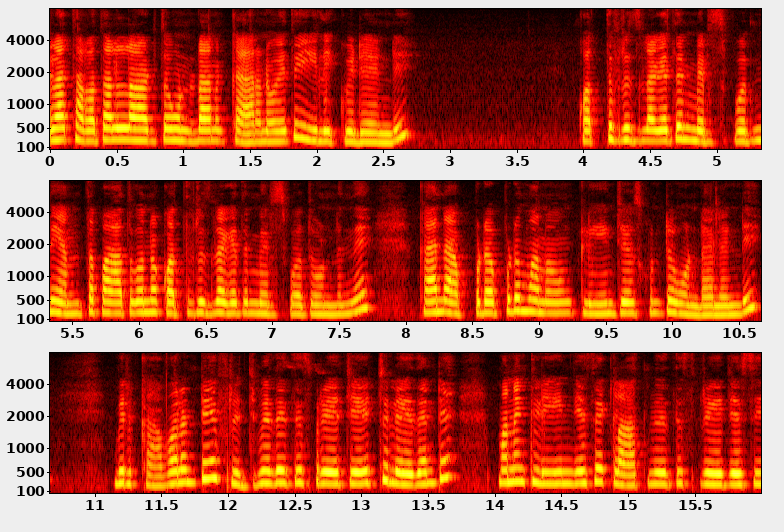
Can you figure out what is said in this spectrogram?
ఇలా తలతలలాడుతూ ఉండడానికి కారణం అయితే ఈ లిక్విడే అండి. కొత్త ఫ్రిడ్జ్ లాగైతే మెరిసిపోతుంది. ఎంత పాతగా ఉన్నా కొత్త ఫ్రిడ్జ్ లాగైతే మెరిసిపోతూ ఉంటుంది. కానీ అప్పుడప్పుడు మనం క్లీన్ చేసుకుంటూ ఉండాలండి. మీరు కావాలంటే ఫ్రిడ్జ్ మీద అయితే స్ప్రే చేయొచ్చు లేదంటే మనం క్లీన్ చేసే క్లాత్ మీద అయితే స్ప్రే చేసి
